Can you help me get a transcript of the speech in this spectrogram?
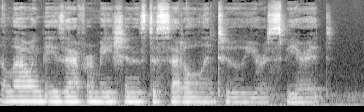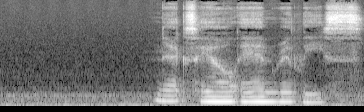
allowing these affirmations to settle into your spirit. Exhale and release.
